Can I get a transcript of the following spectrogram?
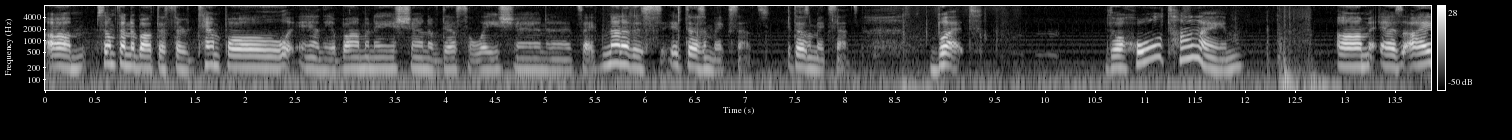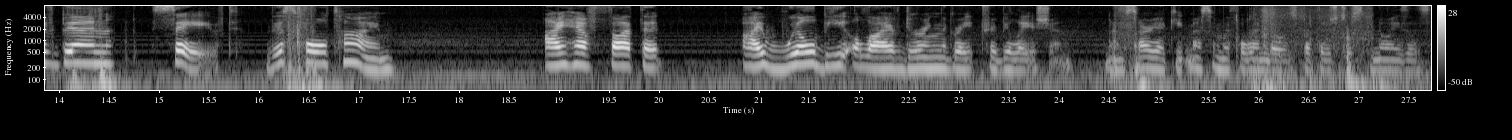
um, something about the third temple and the abomination of desolation and it's like none of this it doesn't make sense. It doesn't make sense. But the whole time um, as i've been saved this whole time i have thought that i will be alive during the great tribulation. I'm sorry i keep messing with the windows but there's just noises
